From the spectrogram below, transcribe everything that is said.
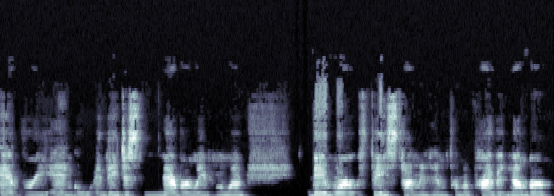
every angle and they just never leave him alone. They were FaceTiming him from a private number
